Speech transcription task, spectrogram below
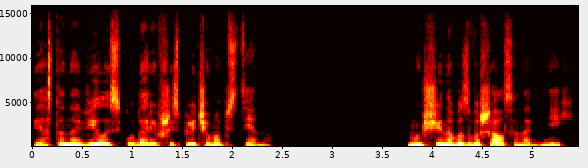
и остановилась, ударившись плечом об стену. Мужчина возвышался над ней.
